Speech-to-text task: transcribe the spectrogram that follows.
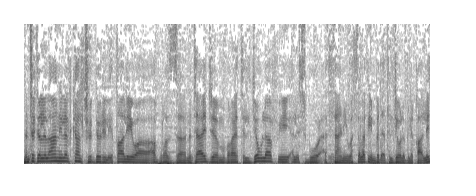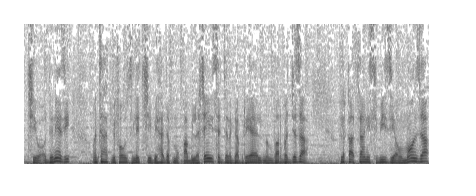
ننتقل الآن إلى الكالتشو الدوري الإيطالي وأبرز نتائج مباريات الجولة في الأسبوع الثاني والثلاثين. بدأت الجولة بلقاء ليتشي وأودينيزي وانتهت بفوز ليتشي بهدف مقابل لا شيء سجل جابرييل من ضربة جزاء. في اللقاء الثاني سبيزيا ومونزا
